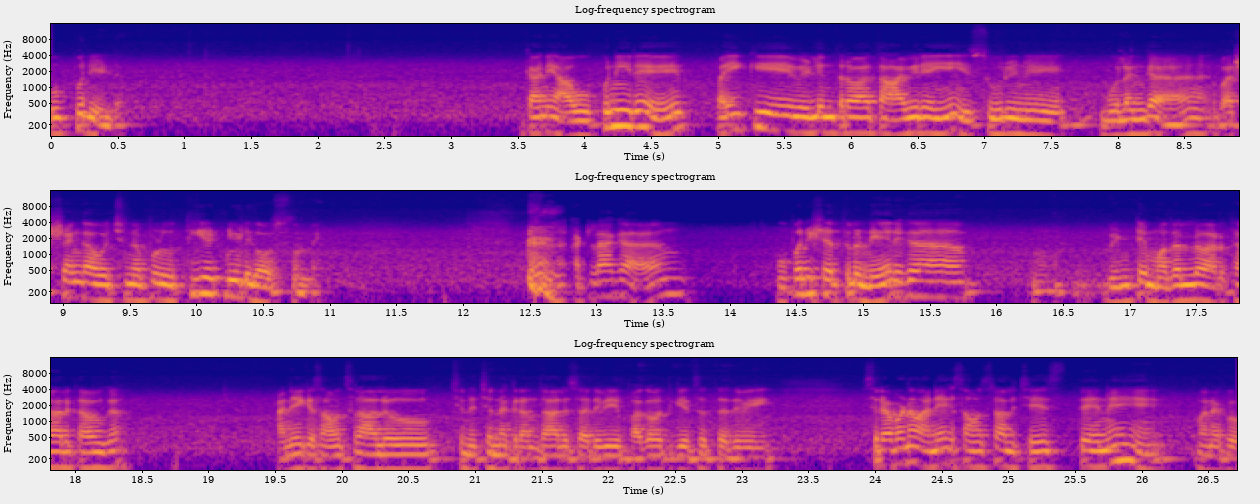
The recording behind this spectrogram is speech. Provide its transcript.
ఉప్పు నీళ్ళు కానీ ఆ ఉప్పు నీరే పైకి వెళ్ళిన తర్వాత ఆవిరయ్యి సూర్యుని మూలంగా వర్షంగా వచ్చినప్పుడు తీయటి నీళ్ళుగా వస్తుంది. అట్లాగా ఉపనిషత్తులు నేరుగా వింటే మొదల్లో అర్థాలు కావుగా? అనేక సంవత్సరాలు చిన్న చిన్న గ్రంథాలు చదివి భగవద్గీత చదివి శ్రవణం అనేక సంవత్సరాలు చేస్తేనే మనకు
